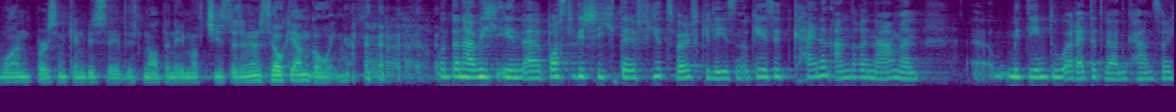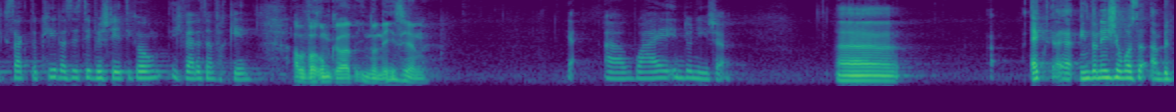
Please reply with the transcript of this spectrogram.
one person can be saved if not the name of Jesus. And I say, okay, I'm going. Und dann habe ich in äh, Apostelgeschichte 4,12 gelesen, okay, es gibt keinen anderen Namen, äh, mit dem du errettet werden kannst. Da habe ich gesagt, okay, das ist die Bestätigung, ich werde jetzt einfach gehen. Aber warum gerade Indonesien? Ja, äh, why Indonesia? Uh, uh, Indonesia was a, a bit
